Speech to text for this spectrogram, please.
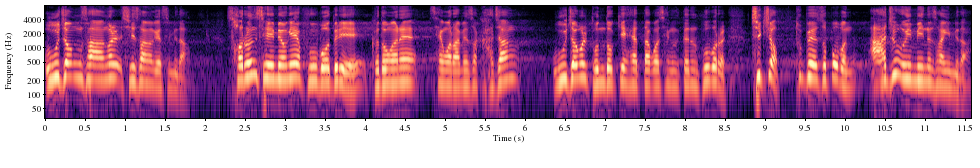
우정상을 시상하겠습니다. 33명의 후보들이 그동안에 생활하면서 가장 우정을 돈독히 했다고 생각되는 후보를 직접 투표해서 뽑은 아주 의미 있는 상입니다.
